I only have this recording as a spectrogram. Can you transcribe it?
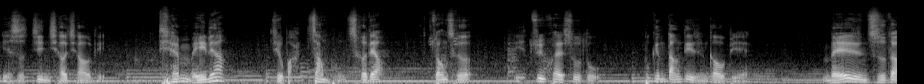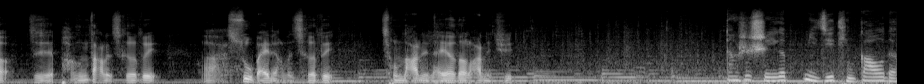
也是静悄悄的，天没亮就把帐篷撤掉，装车。以最快速度，不跟当地人告别，没人知道这些庞大的车队，啊，数百辆的车队，从哪里来要到哪里去。当时是一个密集挺高的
